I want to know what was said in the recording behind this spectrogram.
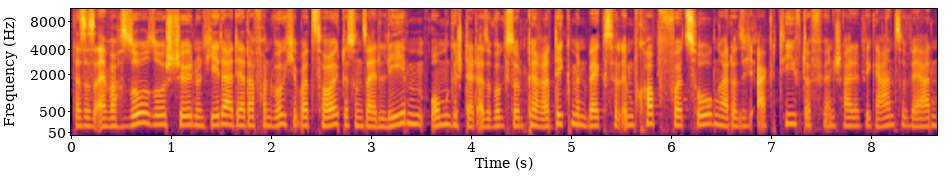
das ist einfach so, so schön. Und jeder, der davon wirklich überzeugt ist und sein Leben umgestellt, also wirklich so einen Paradigmenwechsel im Kopf vollzogen hat und sich aktiv dafür entscheidet, vegan zu werden,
